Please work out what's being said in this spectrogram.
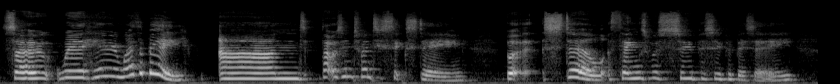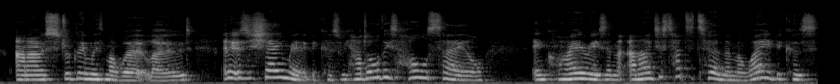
So we're here in Wetherby, and that was in 2016. But still, things were super, super busy, and I was struggling with my workload. And it was a shame, really, because we had all these wholesale inquiries, and, and I just had to turn them away because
